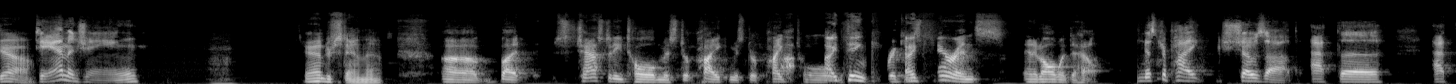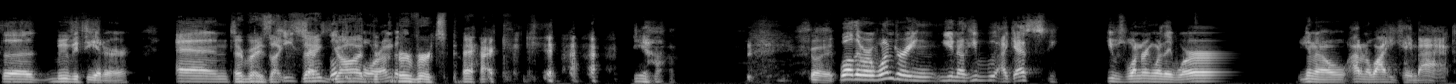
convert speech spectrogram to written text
Yeah, damaging I understand that. Uh, but Chastity told Mr. Pike. Mr. Pike told I think I, Ricky's parents, and it all went to hell. Mr. Pike shows up at the at the movie theater, and everybody's like, he "Thank God for the him, but- pervert's back." yeah. Go ahead. Well, they were wondering. You know, he I guess he, he was wondering where they were. You know, I don't know why he came back,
